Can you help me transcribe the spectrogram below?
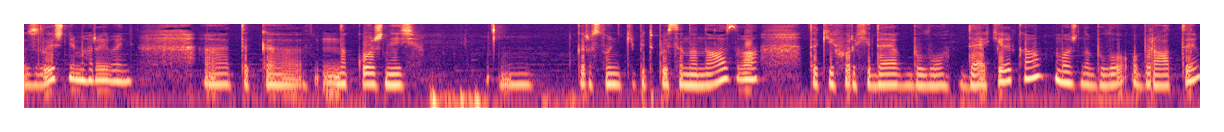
з лишнім гривень. Е, Так е, на кожній красуньки підписана назва. Таких орхідеїк було декілька. Можна було обрати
